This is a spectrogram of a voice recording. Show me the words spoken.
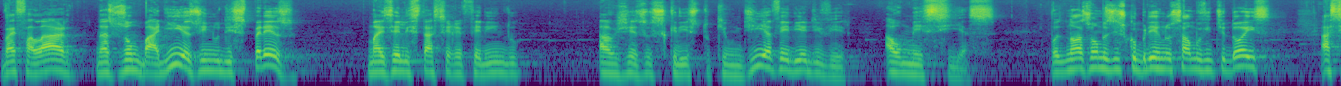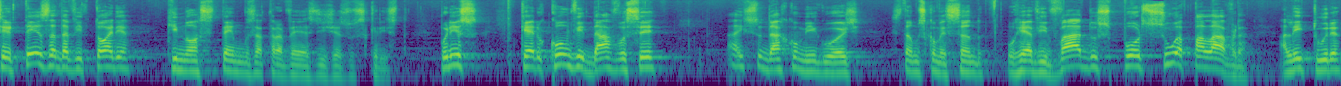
vai falar nas zombarias e no desprezo, mas ele está se referindo ao Jesus Cristo que um dia haveria de vir, ao Messias. Nós vamos descobrir no Salmo 22 a certeza da vitória que nós temos através de Jesus Cristo. Por isso, quero convidar você a estudar comigo hoje. Estamos começando o Reavivados por Sua Palavra, a leitura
